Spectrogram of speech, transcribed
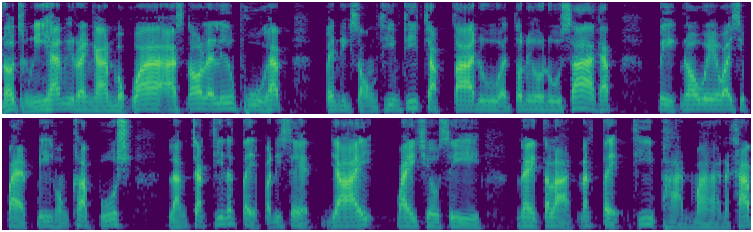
นอกจากนี้ฮะมีรายงานบอกว่าอาร์เซนอลและลิเวอร์พูลครับ เป็นอีก 2 ทีมที่จับตาดูอันโตนิโอนูซาครับ ปีกนอร์เวย์วัย 18 ปีของคลับบูชหลังจากที่นักเตะปฏิเสธย้ายไปเชลซี ในตลาดนักเตะที่ผ่านมานะครับ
